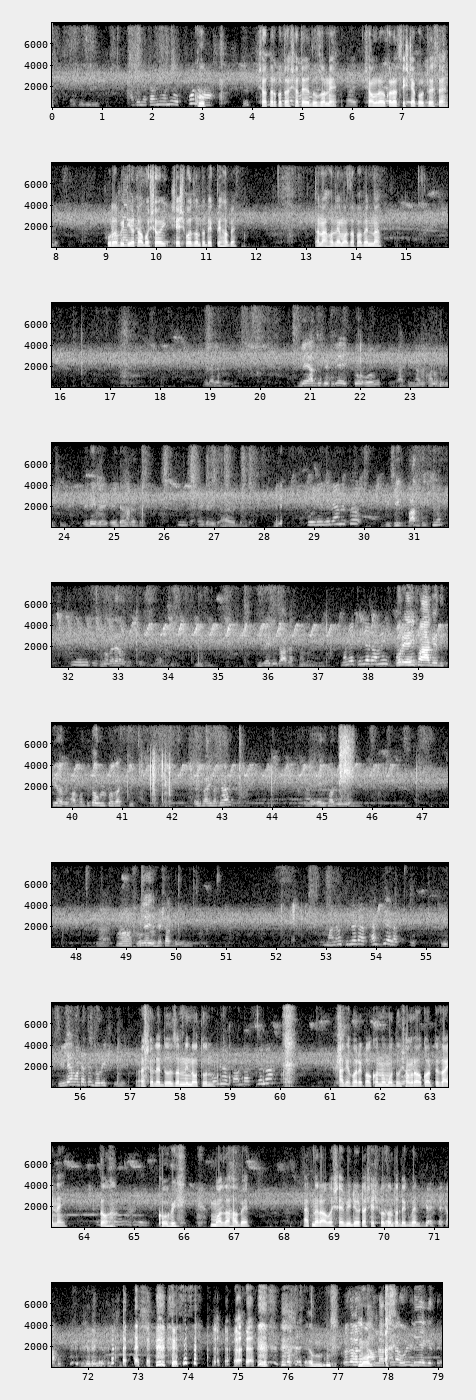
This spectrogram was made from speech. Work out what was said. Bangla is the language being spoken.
খুব সতর্কতার সাথে দুজনে সংগ্রহ করার চেষ্টা করতেছে। পুরো ভিডিওটা অবশ্যই শেষ পর্যন্ত দেখতে হবে। তা না হলে মজা পাবেন না। ও আর দিকে ধরেছি এটাই এই ঢালটা দেয় এইটা এইটা হ্যাঁ ওইটা ঢিলে পড়ে গেলে আমি তো বেশি বাদ দিস না। কোনো কাজে দিস কিন্তু আঘাত না লাগে। মানে টিলেটা আমি তোর এই ফা আগে দিতে হবে ফাগল তুই তো উল্টো যাচ্ছিস। এই ফা এই ফা এই ফা দিবি হ্যাঁ ঢিলে ফেসার দিবি। না আসলে দুজনই নতুন। আগে পরে কখনো মধু সংগ্রহ করতে যায় নাই তো খুবই মজা হবে। আপনারা অবশ্যই ভিডিওটা শেষ পর্যন্ত দেখবেন। উল্ট দিয়ে গেছে।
